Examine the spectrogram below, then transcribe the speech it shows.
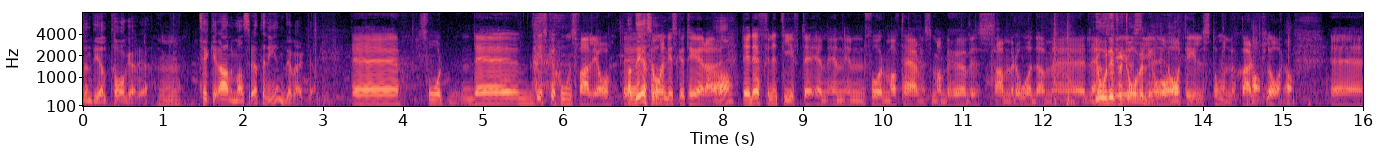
000 deltagare, mm. täcker allemansrätten in det verkligen? Eh, svårt, det är diskussionsfall, ja. Det, ja, det, det kan man diskutera. Ja. Det är definitivt en, en, en, form av tävling som man behöver samråda med Länsstyrelsen och ha tillstånd, självklart. Ja, eh,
